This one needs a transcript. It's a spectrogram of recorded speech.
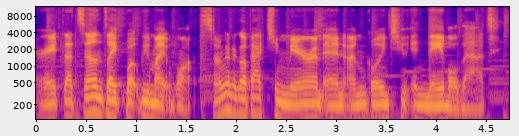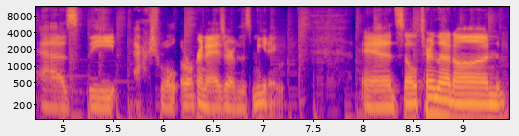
All right, that sounds like what we might want. So I'm going to go back to Miriam and I'm going to enable that as the actual organizer of this meeting. And so I'll turn that on.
